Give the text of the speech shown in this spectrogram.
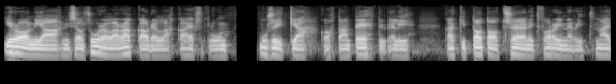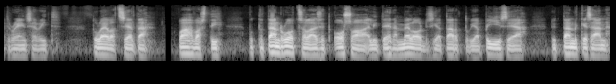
ironiaa, niin se on suurella rakkaudella 80-luvun musiikkia kohtaan tehty, eli kaikki Toto, Journeyt, Foreignerit, Night Rangerit tulevat sieltä vahvasti, mutta tämän ruotsalaiset osaa, eli tehdä melodisia tarttuvia biisejä. Nyt tämän kesän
